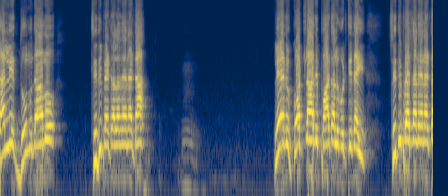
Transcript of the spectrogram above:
తల్లి దుమ్దాము సిద్దిపేటలదేనట లేదు కోట్లాది పాటలు పుట్టినాయి. సిద్దిపేటలేనట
